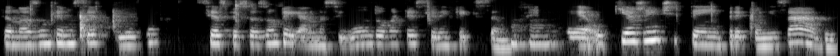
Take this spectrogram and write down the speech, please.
Então, nós não temos certeza se as pessoas vão pegar uma segunda ou uma terceira infecção. Uhum. É, o que a gente tem preconizado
